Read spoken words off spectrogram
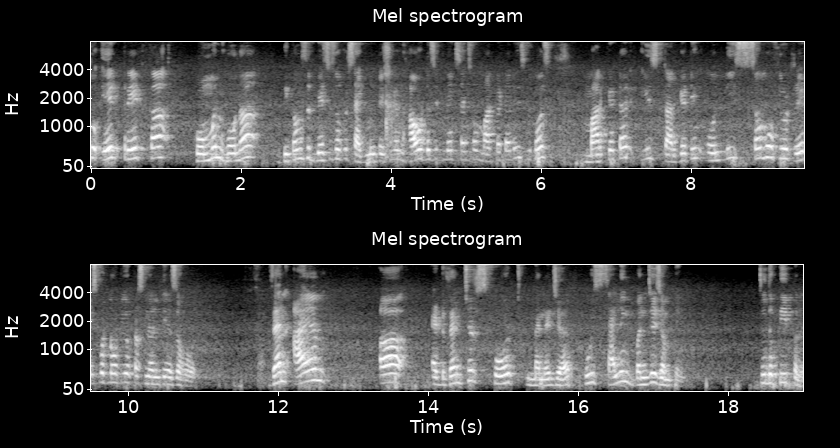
तो एक ट्रेड का कॉमन होना becomes the basis of a segmentation and how does it make sense for marketer is because marketer is targeting only some of your traits but not your personality as a whole when i am a adventure sport manager who is selling bungee jumping to the people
